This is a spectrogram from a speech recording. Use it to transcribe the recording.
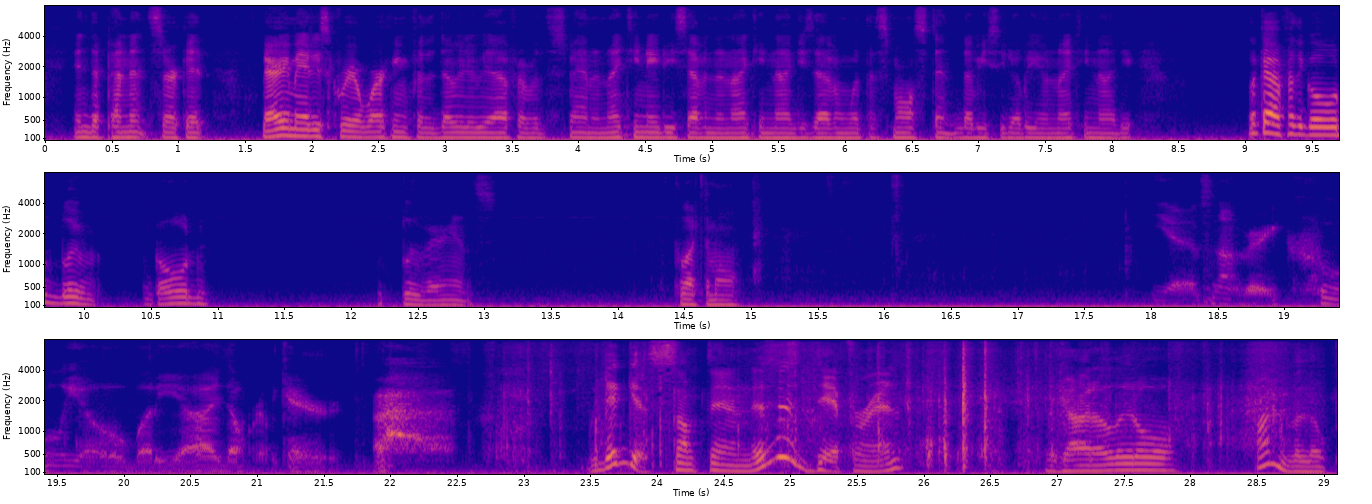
independent circuit. Barry made his career working for the WWF over the span of 1987 to 1997 with a small stint in WCW in 1990. Look out for the gold, blue, gold, blue variants. Collect them all. Yeah, it's not very coolio, buddy. I don't really care. we did get something. This is different. We got a little envelope.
